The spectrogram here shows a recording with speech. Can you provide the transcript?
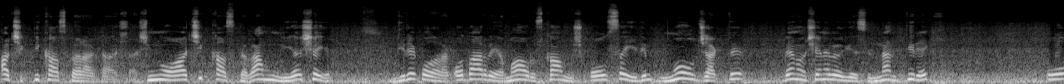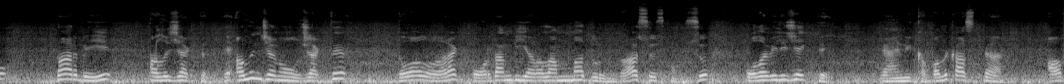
açık bir kask var arkadaşlar. Şimdi o açık kaskla ben bunu yaşayıp direkt olarak o darbeye maruz kalmış olsaydım ne olacaktı? Ben o çene bölgesinden direkt o darbeyi alacaktı. E alınca ne olacaktı? Doğal olarak oradan bir yaralanma durumu daha söz konusu olabilecekti. Yani kapalı kaskta alt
